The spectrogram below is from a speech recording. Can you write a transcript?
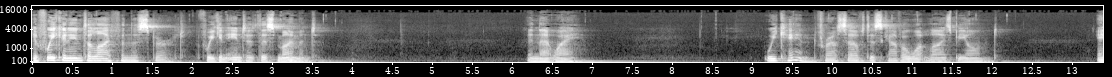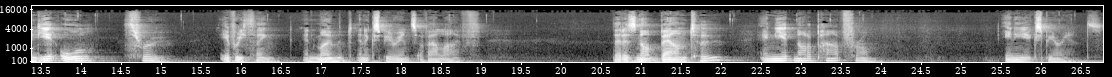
If we can enter life in the Spirit, if we can enter this moment in that way, we can for ourselves discover what lies beyond. And yet, all through everything and moment and experience of our life that is not bound to and yet not apart from any experience.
